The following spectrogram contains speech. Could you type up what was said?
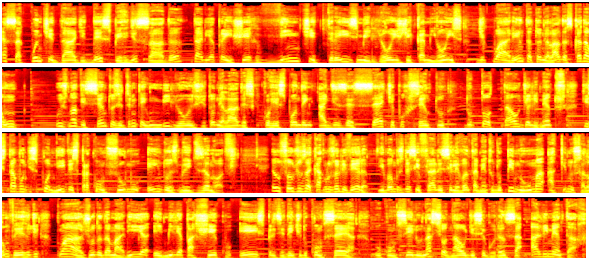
essa quantidade desperdiçada daria para encher 23 milhões de caminhões de 40 toneladas cada um os 931 milhões de toneladas que correspondem a 17% do total de alimentos que estavam disponíveis para consumo em 2019. Eu sou José Carlos Oliveira e vamos decifrar esse levantamento do PNUMA aqui no Salão Verde com a ajuda da Maria Emília Pacheco, ex-presidente do CONSEA, o Conselho Nacional de Segurança Alimentar.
